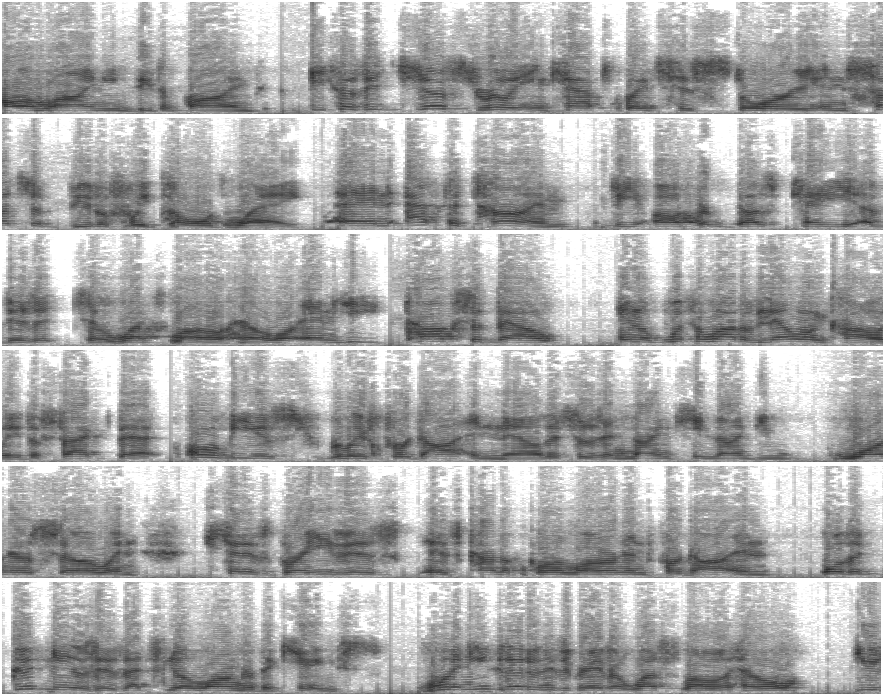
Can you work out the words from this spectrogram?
online, easy to find, because it just really encapsulates his story in such a beautifully told way. And at the time, the author does pay a visit to West Laurel Hill, and he talks about and with a lot of melancholy, the fact that Hobey is really forgotten now. This is in 1991 or so, and he said his grave is, is kind of forlorn and forgotten. Well, the good news is that's no longer the case. When you go to his grave at West Laurel Hill, you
